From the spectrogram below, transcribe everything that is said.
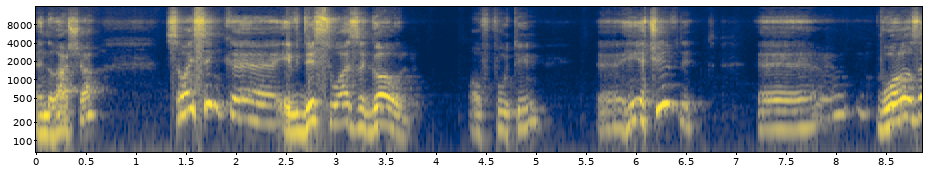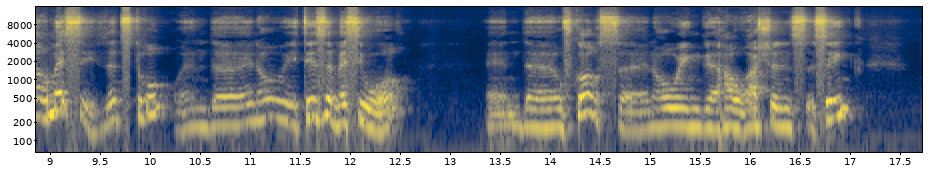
and Russia. So I think uh, if this was a goal of Putin, uh, he achieved it. Uh, wars are messy, that's true, and uh, you know it is a messy war. And uh, of course, uh, knowing how Russians think,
